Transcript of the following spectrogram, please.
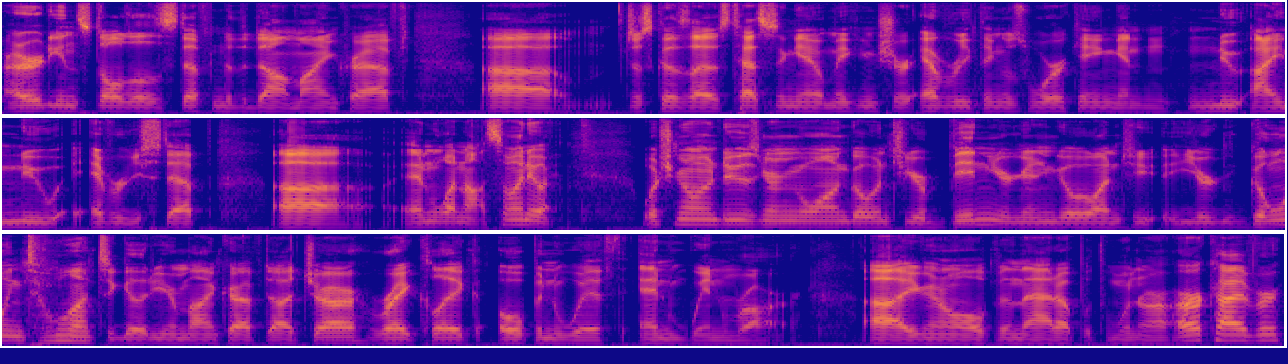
I already installed all the stuff into the .minecraft um, just because I was testing out, making sure everything was working and knew I knew every step uh, and whatnot. So anyway, what you're going to do is you're going to want to go into your bin. You're going to go onto you're going to want to go to your Minecraft.jar, right click, open with, and WinRAR. Uh, you're going to open that up with WinRAR Archiver.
